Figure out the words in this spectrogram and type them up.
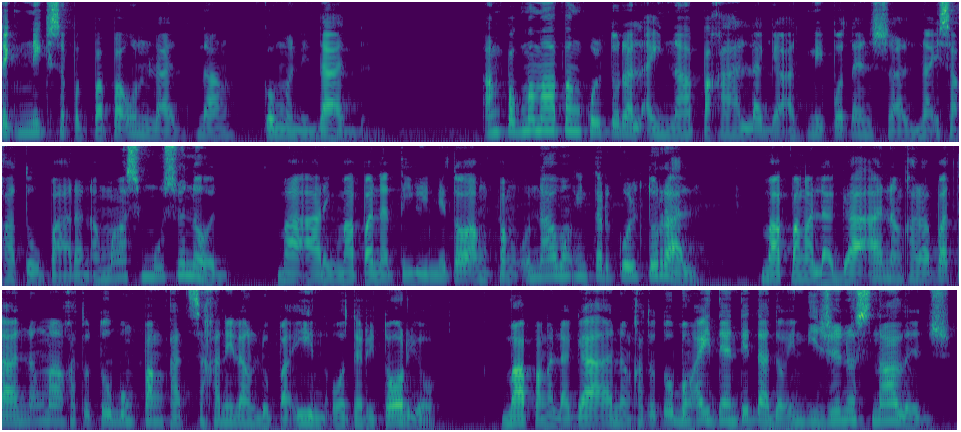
teknik sa pagpapaunlad ng komunidad. Ang pagmamapang kultural ay napakahalaga at may potensyal na isakatuparan ang mga sumusunod. Maaring mapanatili nito ang pangunawang interkultural, mapangalagaan ang karapatan ng mga katutubong pangkat sa kanilang lupain o teritoryo, mapangalagaan ang katutubong identidad o indigenous knowledge,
